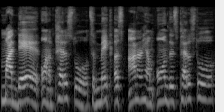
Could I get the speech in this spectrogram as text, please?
my dad on a pedestal to make us honor him on this pedestal.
